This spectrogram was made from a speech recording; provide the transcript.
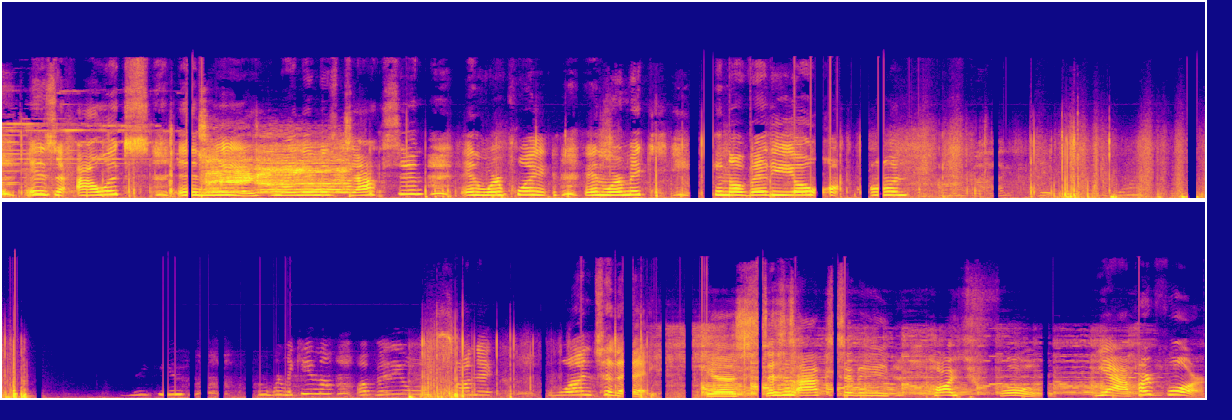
is Alex and me. My name is Jackson, and we're playing, and we're making a video on. We're making a, a video on Sonic One today. Yes, this is actually part four. Yeah, part four.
